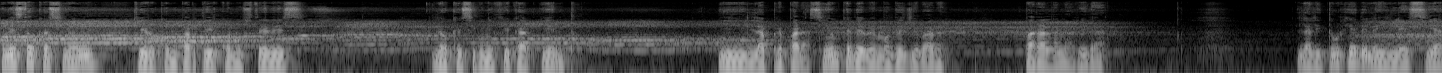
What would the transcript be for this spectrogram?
En esta ocasión quiero compartir con ustedes lo que significa Adviento y la preparación que debemos de llevar para la Navidad. La liturgia de la Iglesia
